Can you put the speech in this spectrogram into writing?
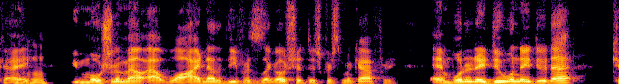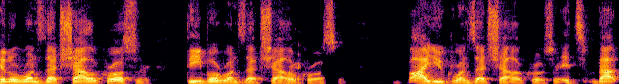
Okay. Mhm. You motion them out out wide. Now the defense is like, oh shit, there's Chris McCaffrey. And what do they do when they do that? Kittle runs that shallow crosser. Deebo runs that shallow Right. crosser. Aiyuk runs that shallow crosser. It's about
